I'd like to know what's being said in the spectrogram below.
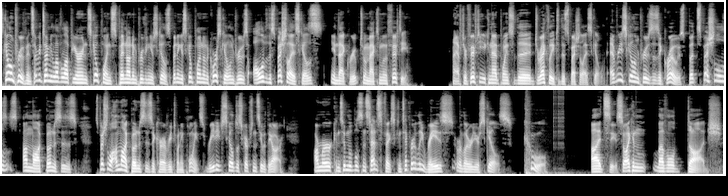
Skill improvements. Every time you level up, you earn skill points spend on improving your skills. Spending a skill point on a core skill improves all of the specialized skills in that group to a maximum of 50. After 50, you can add points to the directly to the specialized skill. Every skill improves as it grows, but specials unlock bonuses. Special unlock bonuses occur every 20 points. Read each skill description, see what they are. Armor, consumables, and status effects can temporarily raise or lower your skills. Cool. Uh, let's see. So I can level dodge.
